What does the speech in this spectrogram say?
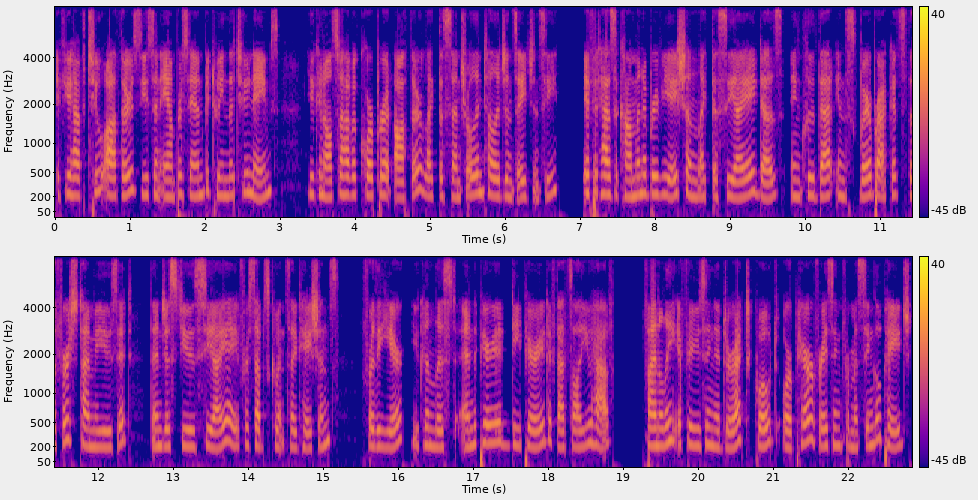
If you have two authors, use an ampersand between the two names. You can also have a corporate author, like the Central Intelligence Agency. If it has a common abbreviation, like the CIA does, include that in square brackets the first time you use it, then just use CIA for subsequent citations. For the year, you can list N period, D period if that's all you have. Finally, if you're using a direct quote or paraphrasing from a single page,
